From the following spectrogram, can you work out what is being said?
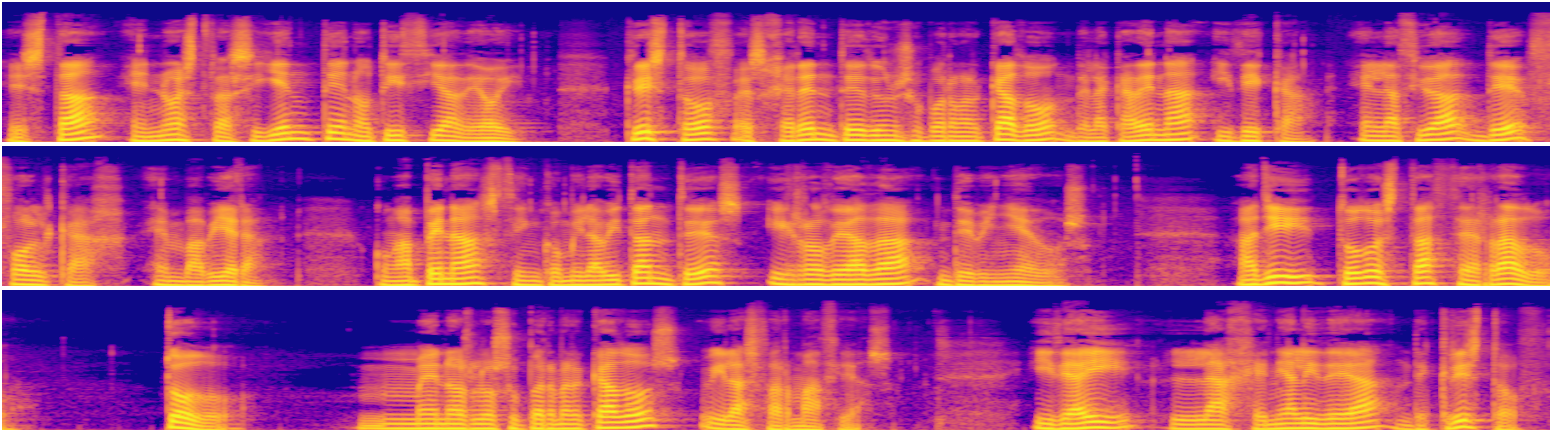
está en nuestra siguiente noticia de hoy. Christoph es gerente de un supermercado de la cadena Ideka, en la ciudad de Volkach, en Baviera, con apenas 5.000 habitantes y rodeada de viñedos. Allí todo está cerrado, todo, menos los supermercados y las farmacias. Y de ahí la genial idea de Christoph,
